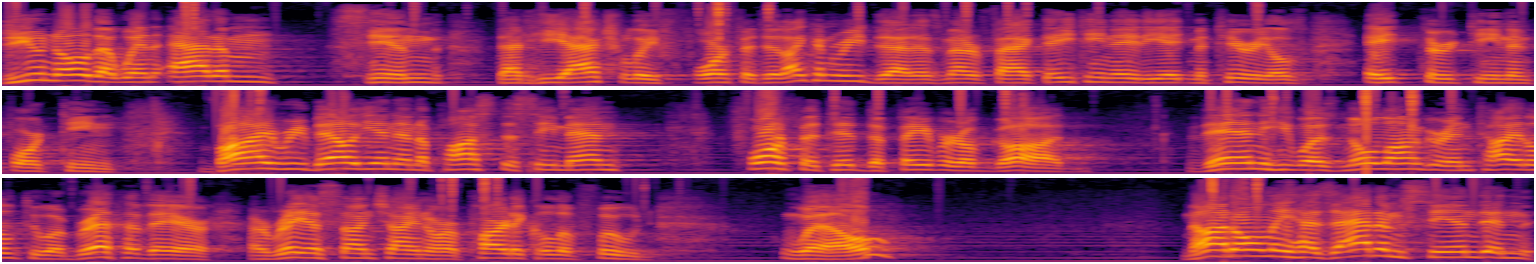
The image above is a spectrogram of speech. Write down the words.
Do you know that when Adam sinned, that he actually forfeited? I can read that, as a matter of fact, 1888 materials, 8, 13, and 14. By rebellion and apostasy, man forfeited the favor of God. Then he was no longer entitled to a breath of air, a ray of sunshine, or a particle of food. Well, not only has Adam sinned and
